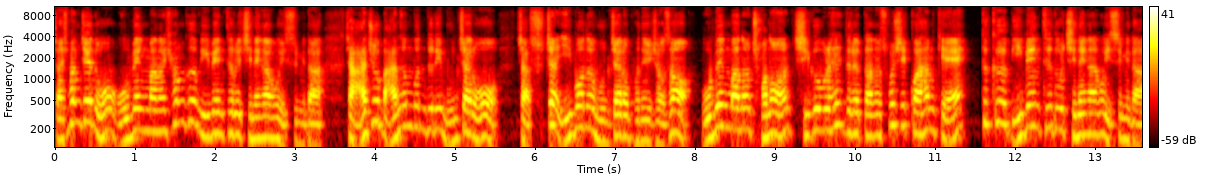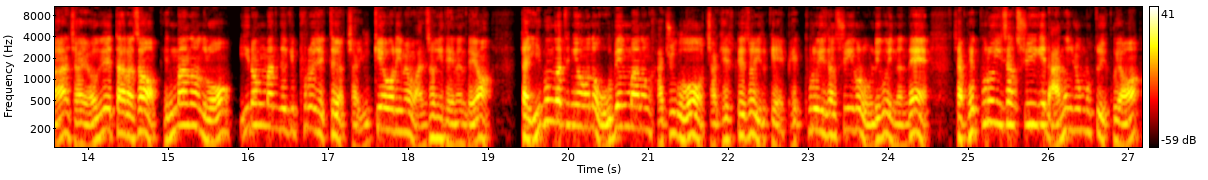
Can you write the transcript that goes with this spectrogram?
자 현재도 500만원 현금 이벤트를 진행하고 있습니다. 자 아주 많은 분들이 문자로 자 숫자 2번을 문자로 보내주셔서 500만원 전원 지급을 해드렸다는 소식과 함께 특급 이벤트도 진행하고 있습니다. 자, 여기에 따라서 100만원으로 1억 만들기 프로젝트, 자, 6개월이면 완성이 되는데요. 자, 이분 같은 경우는 500만 원 가지고, 자, 계속해서 이렇게 100% 이상 수익을 올리고 있는데, 자, 100% 이상 수익이 나는 종목도 있고요.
